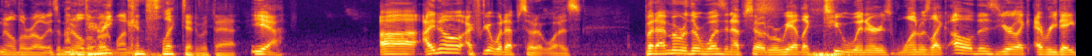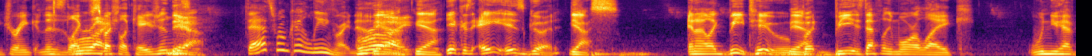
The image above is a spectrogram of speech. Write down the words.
Middle of the road. It's a middle I'm of the road one. conflicted with that. Yeah. Uh, I know. I forget what episode it was, but I remember there was an episode where we had like two winners. One was like, "Oh, this is your like everyday drink, and this is like Right. special occasions." Yeah. That's where I'm kind of leaning right now. Right. yeah, yeah, Yeah, because A is good, yes, and I like B too. Yeah. But B is definitely more like when you have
